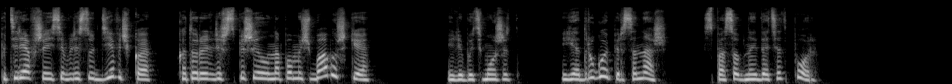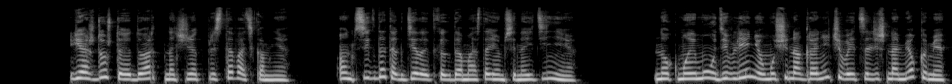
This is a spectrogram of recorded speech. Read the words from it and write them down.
Потерявшаяся в лесу девочка, которая лишь спешила на помощь бабушке? Или, быть может, я другой персонаж, способный дать отпор? Я жду, что Эдуард начнет приставать ко мне. Он всегда так делает, когда мы остаемся наедине. Но, к моему удивлению, мужчина ограничивается лишь намеками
